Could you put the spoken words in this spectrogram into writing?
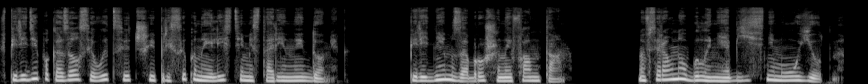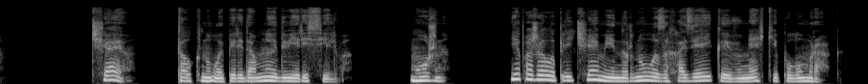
Впереди показался выцветший, присыпанный листьями старинный домик. Перед ним заброшенный фонтан. Но все равно было необъяснимо уютно. «Чаю?» — толкнула передо мной двери Сильва. «Можно?» Я пожала плечами и нырнула за хозяйкой в мягкий полумрак.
